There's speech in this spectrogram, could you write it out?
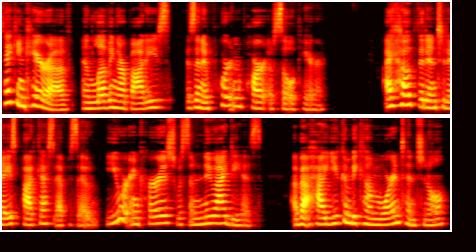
Taking care of and loving our bodies is an important part of soul care. I hope that in today's podcast episode, you are encouraged with some new ideas about how you can become more intentional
